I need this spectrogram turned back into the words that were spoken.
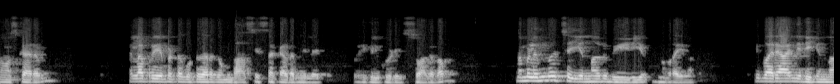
നമസ്കാരം. എല്ലാ പ്രിയപ്പെട്ട കൂട്ടുകാർക്കും ബാസിസ് അക്കാഡമിയിലേക്ക് ഒരിക്കൽ കൂടി സ്വാഗതം. നമ്മൾ ഇന്ന് ചെയ്യുന്ന ഒരു വീഡിയോ എന്ന് പറയുന്നത് ഈ വരാനിരിക്കുന്ന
